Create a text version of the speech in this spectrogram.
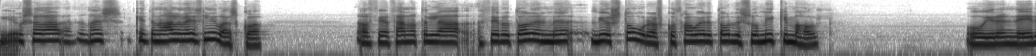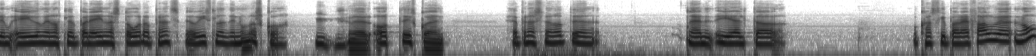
ég hugsa að það getur nú alveg eins lífa sko. Af því að það náttúrulega þegar þú dórðin með mjög stóra sko þá er þetta orðið svo mikið mál. Og í rauninni eigum, við náttúrulega bara eina stóra prensmið á Íslandi núna sko Mm sem er Oddi sko en er Oddi en, en ég held að og kannski bara er það alveg nóg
